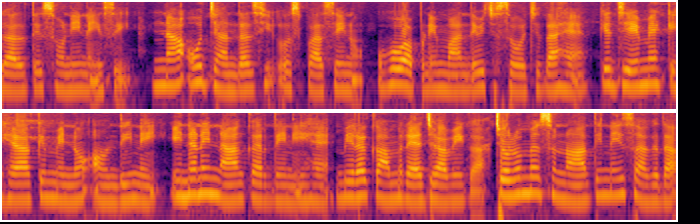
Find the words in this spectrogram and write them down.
ਗੱਲ ਤੇ ਸੁਣੀ ਨਹੀਂ ਸੀ। ਨਾ ਉਹ ਜਾਂਦਾ ਸੀ ਉਸ ਪਾਸੇ ਨੂੰ, ਉਹ ਆਪਣੇ ਮਨ ਦੇ ਵਿੱਚ ਸੋਚਦਾ ਹੈ ਕਿ ਜੇ ਮੈਂ ਕਿਹਾ ਕਿ ਮੈਨੂੰ ਆਉਂਦੀ ਨਹੀਂ, ਇਹਨਾਂ ਨੇ ਨਾ ਕਰ ਦੇਣੀ ਹੈ, ਮੇਰਾ ਕੰਮ ਰਹਿ ਜਾਵੇਗਾ। ਚਲੋ ਮੈਂ ਸੁਣਾ ਤੇ ਨਹੀਂ ਸਕਦਾ,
